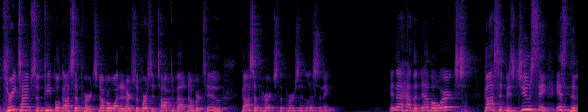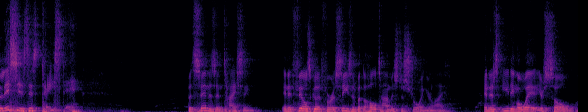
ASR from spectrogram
Three types of people gossip hurts. Number one, it hurts the person talked about. Number two, gossip hurts the person listening. Isn't that how the devil works? Gossip is juicy, it's delicious, it's tasty. But sin is enticing and it feels good for a season, but the whole time it's destroying your life and it's eating away at your soul.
